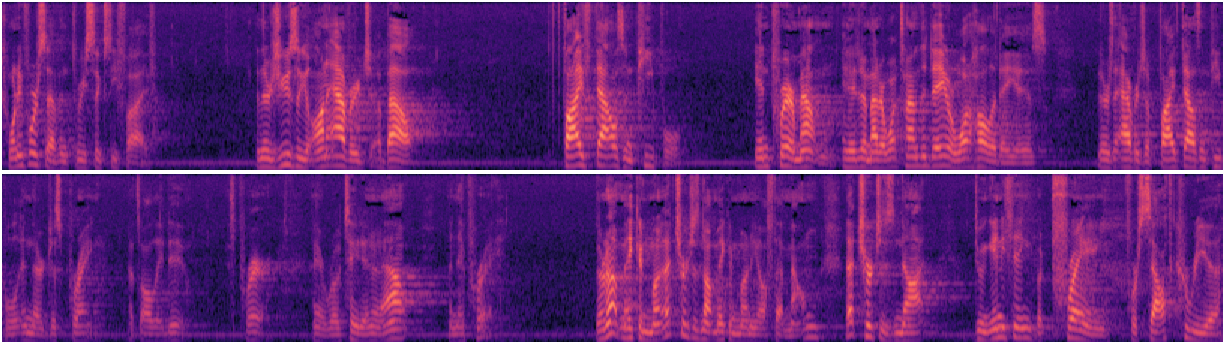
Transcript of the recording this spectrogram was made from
24 7, 365. And there's usually, on average, about 5,000 people in Prayer Mountain. And it doesn't matter what time of the day or what holiday is, there's an average of 5,000 people in there just praying. That's all they do, is prayer. They rotate in and out, and they pray. They're not making money. That church is not making money off that mountain. That church is not doing anything but praying for South Korea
